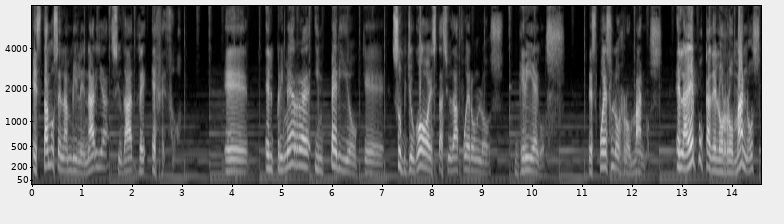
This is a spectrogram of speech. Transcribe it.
Estamos en la milenaria ciudad de Éfeso. Eh, el primer eh, imperio que subyugó esta ciudad fueron los griegos, después los romanos. En la época de los romanos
